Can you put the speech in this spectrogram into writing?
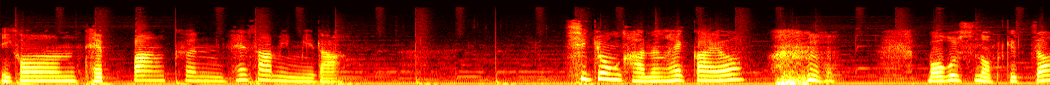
이건 대빵 큰 회삼입니다. 식용 가능할까요? 먹을 순 없겠죠?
